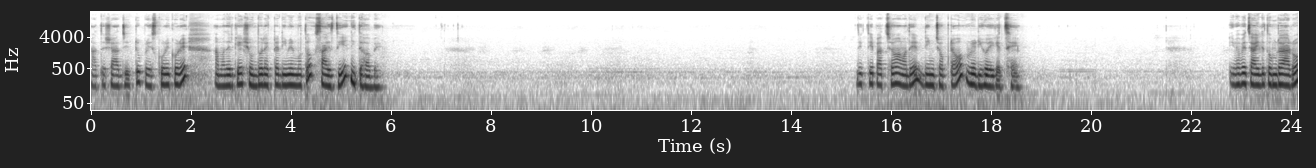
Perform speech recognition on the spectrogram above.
হাতের সাহায্যে একটু প্রেস করে করে আমাদেরকে সুন্দর একটা ডিমের মতো সাইজ দিয়ে নিতে হবে। দেখতে পাচ্ছ আমাদের ডিম চপটাও রেডি হয়ে গেছে। এভাবে চাইলে তোমরা আরও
